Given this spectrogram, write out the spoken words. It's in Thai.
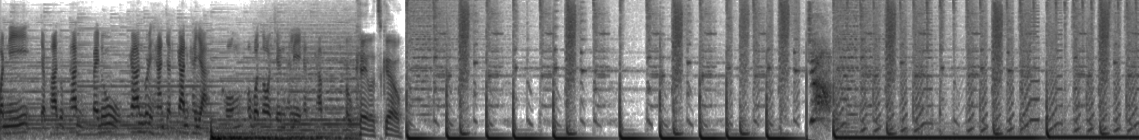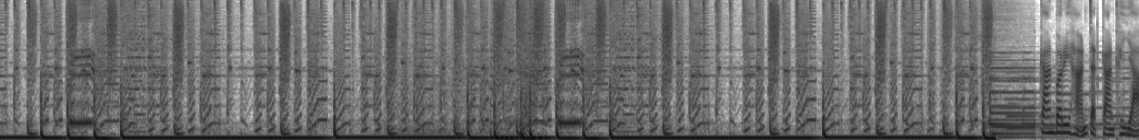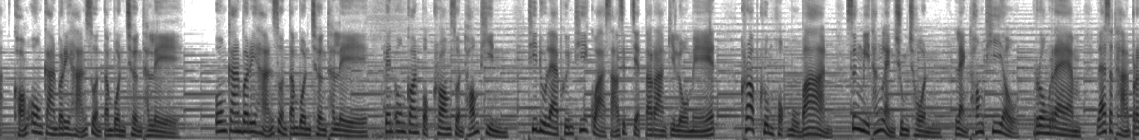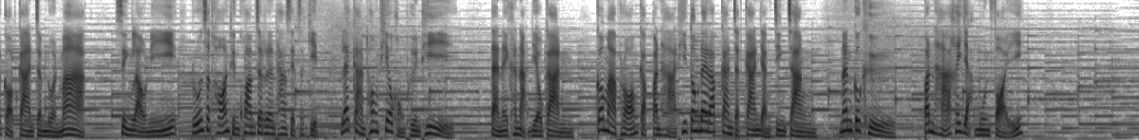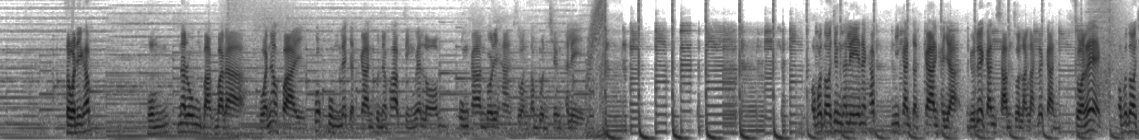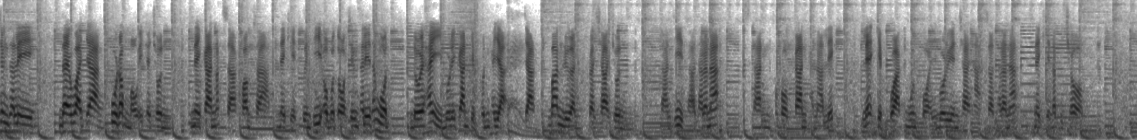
วันนี้จะพาทุกท่านไปดูการบริหารจัดการขยะของอบตเชิงทะเลกันครับ Okay, let's go. การบริหารจัดการขยะขององค์การบริหารส่วนตำบลเชิงทะเล องค์การบริหารส่วนตำบลเชิงทะเล เป็นองค์กรปกครองส่วนท้องถิ่น ที่ดูแลพื้นที่กว่า 37 ตารางกิโลเมตร ครอบคลุม 6 หมู่บ้าน ซึ่งมีทั้งแหล่งชุมชน แหล่งท่องเที่ยว โรงแรม และสถานประกอบการจำนวนมาก สิ่งเหล่านี้ล้วนสะท้อนถึงความเจริญทางเศรษฐกิจ และการท่องเที่ยวของพื้นที่ แต่ในขณะเดียวกัน ก็มาพร้อมกับปัญหาที่ต้องได้รับการจัดการอย่างจริงจัง นั่นก็คือ ปัญหาขยะมูลฝอย สวัสดีครับ ผมนรงค์ปากบาราหัวหน้าฝ่ายควบคุมและจัดการคุณภาพสิ่งแวดล้อม องค์การบริหารส่วนตำบลเชิงทะเลอบตเชิงทะเลนะครับมีการจัดการขยะอยู่ด้วยกัน 3 ส่วนหลักๆ ด้วยกัน ส่วนแรกอบตเชิงทะเล ได้ว่าจ้างผู้รับเหมาเอกชน ในการรักษาความสะอาดในเขตพื้นที่อบตเชิงทะเลทั้งหมด โดยให้บริการเก็บขนขยะจากบ้านเรือนประชาชนสถานที่สาธารณะสถานประกอบการขนาดเล็ก และเก็บกวาดมูลฝอยบริเวณชายหาดสาธารณะในเขตรับผิดชอบ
